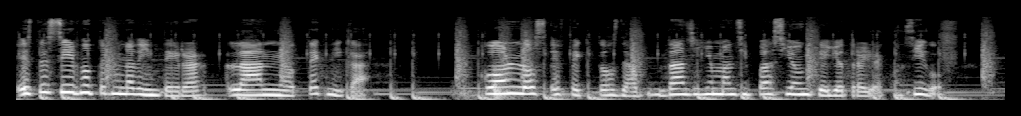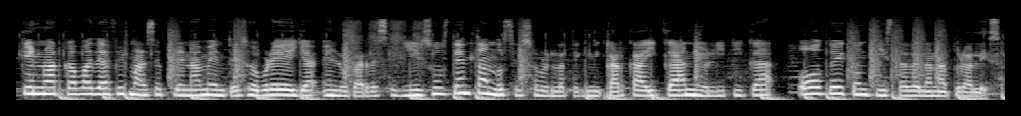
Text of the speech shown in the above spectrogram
es decir, no termina de integrar la neotécnica con los efectos de abundancia y emancipación que ello traerá consigo, que no acaba de afirmarse plenamente sobre ella en lugar de seguir sustentándose sobre la técnica arcaica, neolítica o de conquista de la naturaleza.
